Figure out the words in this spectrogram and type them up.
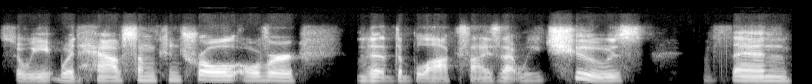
so we would have some control over the, the block size that we choose, then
